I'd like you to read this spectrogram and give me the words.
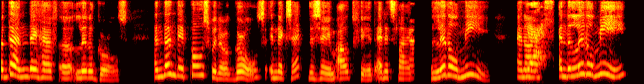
But then they have uh, little girls and then they pose with our girls in exact the same outfit. And it's like little me. And I, Yes. and the little me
